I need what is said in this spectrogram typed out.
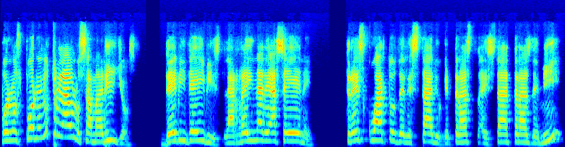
Por, los, por el otro lado, los amarillos. Debbie Davis, la reina de ACN, tres cuartos del estadio que está atrás de mí,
